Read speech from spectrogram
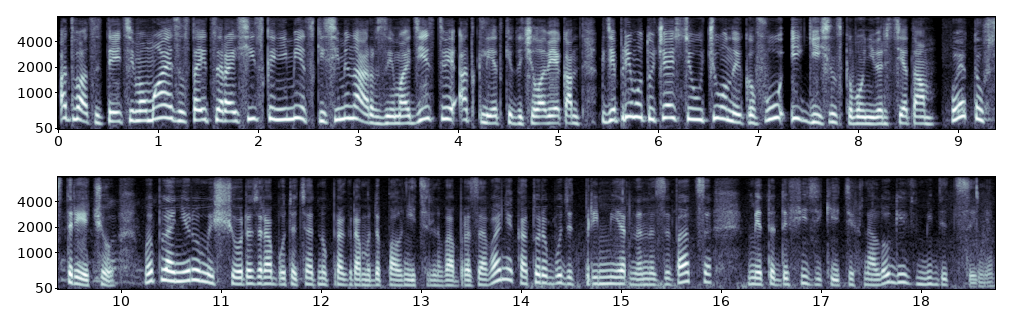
А 23 мая состоится российско-немецкий семинар взаимодействия от клетки до человека, где примут участие ученые КФУ и Гиссинского университета. В эту встречу мы планируем еще разработать одну программу дополнительного образования, которая будет примерно называться «Методы физики и технологий в медицине».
